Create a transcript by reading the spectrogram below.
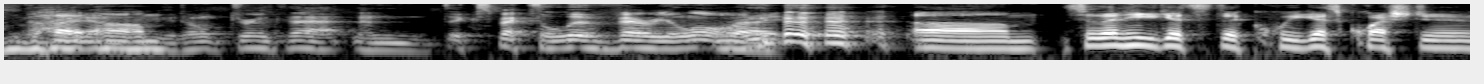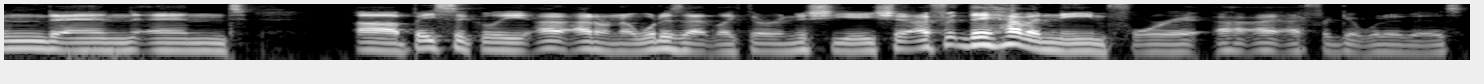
but um, you don't drink that and expect to live very long. Right. um, so then he gets the he gets questioned and and uh, basically I, I don't know what is that like their initiation. I they have a name for it. I, I forget what it is.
